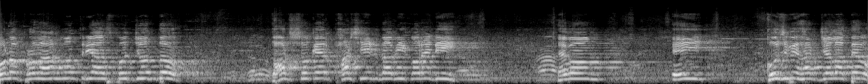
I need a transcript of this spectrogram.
কোনো প্রধানমন্ত্রী আজ পর্যন্ত ধর্ষকের ফাঁসির দাবি করেনি এবং এই কোচবিহার জেলাতেও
